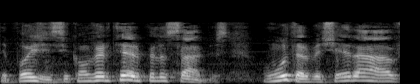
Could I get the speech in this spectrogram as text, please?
depois de se converter pelos sábios. mutar besherav,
